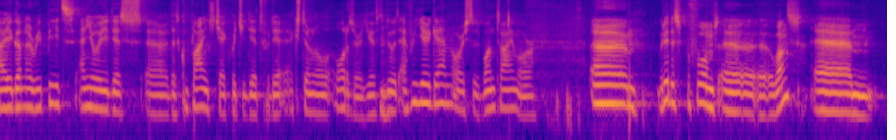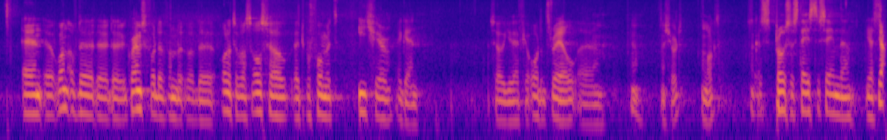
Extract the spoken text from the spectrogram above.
Are you going to repeat annually this uh, this compliance check which you did for the external auditor? You have to mm -hmm. do it every year again, or is this one time, or? Um, we did this performed uh, uh, uh once, um, and uh, one of the, the, the, requirements for the, from the, the auditor was also uh, to perform it each year again. So you have your audit trail, yeah, assured, unlocked. So okay. this process stays the same then? Yes. Yeah,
